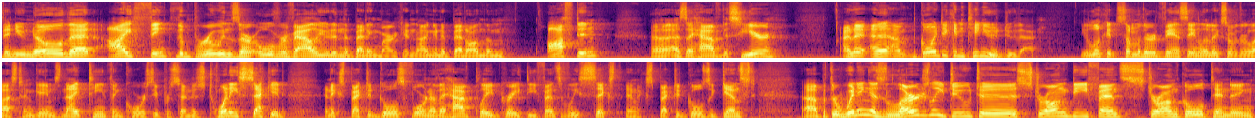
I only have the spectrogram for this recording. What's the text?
then you know that I think the Bruins are overvalued in the betting market, and I'm going to bet on them often, uh, as I have this year. And I, I'm going to continue to do that. You look at some of their advanced analytics over their last 10 games 19th in Corsi percentage, 22nd in expected goals for. Now, they have played great defensively, 6th in expected goals against. Uh, but their winning is largely due to strong defense, strong goaltending,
